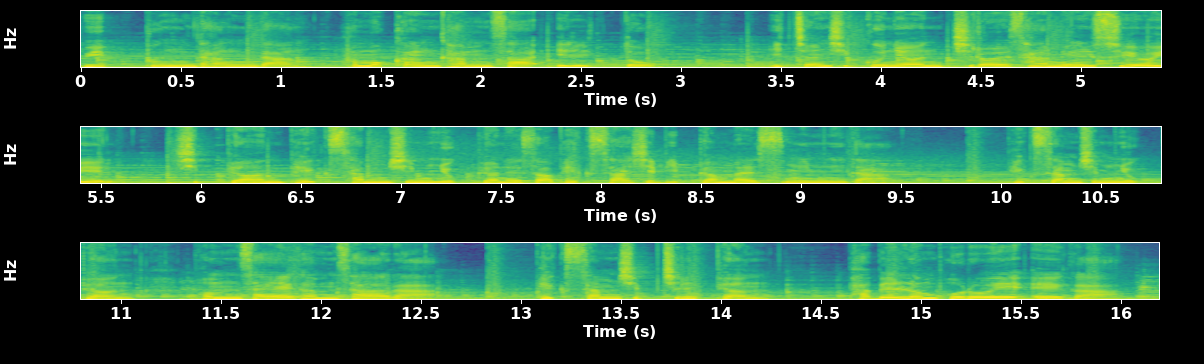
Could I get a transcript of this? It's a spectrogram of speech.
위풍당당 화목한 감사 1독 2019년 7월 3일 수요일 10편 136편에서 142편 말씀입니다. 136편 범사에 감사하라 137편 바벨론 포로의 애가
